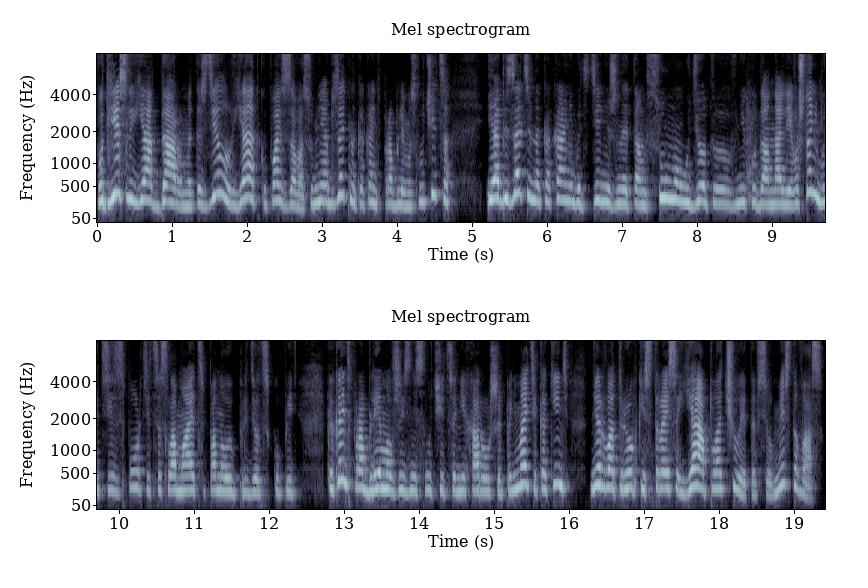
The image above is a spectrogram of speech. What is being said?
Вот если я даром это сделал, я откупаюсь за вас. У меня обязательно какая-нибудь проблема случится, и обязательно какая-нибудь денежная там сумма уйдет в никуда налево. Что-нибудь испортится, сломается, по новой придется купить. Какая-нибудь проблема в жизни случится нехорошая. Понимаете, какие-нибудь нервотрепки, стрессы. Я оплачу это все вместо вас.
